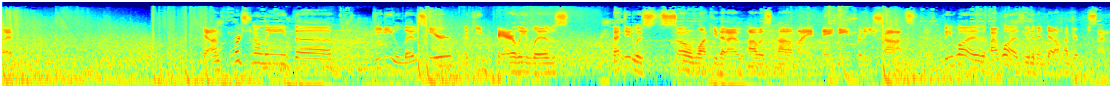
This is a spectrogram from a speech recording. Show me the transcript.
with. Yeah, unfortunately, the DD lives here. Like, he barely lives. That dude was so lucky that I, I was not on my A game for these shots. If he was, if I was, he would have been dead 100%.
